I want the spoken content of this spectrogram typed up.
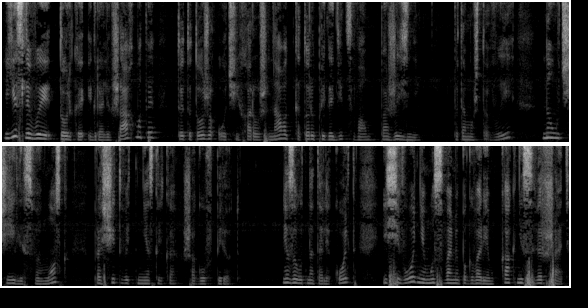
Если вы только играли в шахматы, то это тоже очень хороший навык, который пригодится вам по жизни, потому что вы научили свой мозг просчитывать несколько шагов вперед. Меня зовут Наталья Кольт, и сегодня мы с вами поговорим, как не совершать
